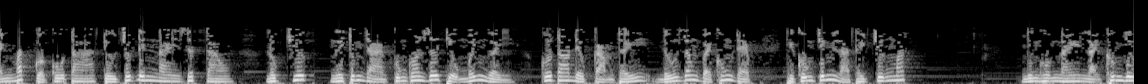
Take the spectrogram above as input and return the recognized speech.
ánh mắt của cô ta từ trước đến nay rất cao. Lúc trước, người trong nhà cũng có giới thiệu mấy người, cô ta đều cảm thấy nếu dáng vẻ không đẹp thì cũng chính là thấy trướng mắt. Nhưng hôm nay lại không như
